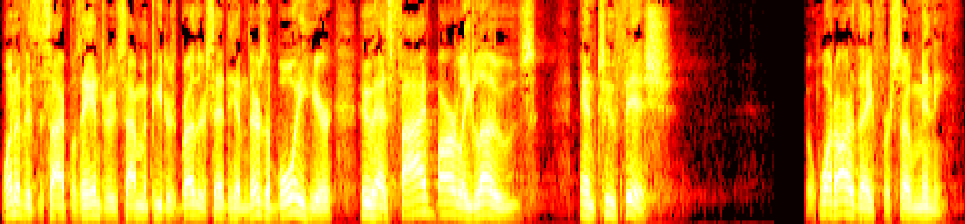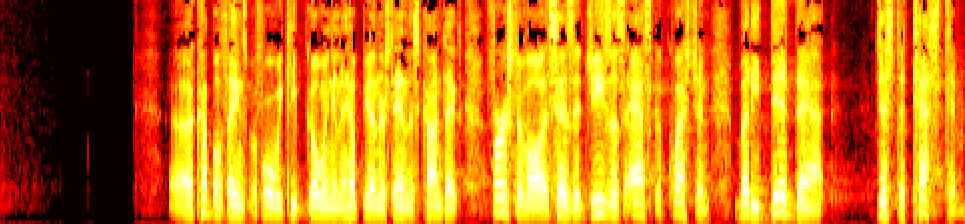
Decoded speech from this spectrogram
One of his disciples, Andrew, Simon Peter's brother, said to him, There's a boy here who has five barley loaves and two fish. But what are they for so many? A couple of things before we keep going and to help you understand this context. First of all, it says that Jesus asked a question, but he did that just to test him.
